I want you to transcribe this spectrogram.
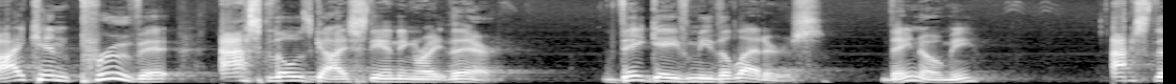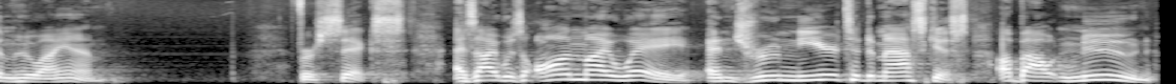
I can prove it. Ask those guys standing right there. They gave me the letters, they know me. Ask them who I am. Verse 6 As I was on my way and drew near to Damascus, about noon,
